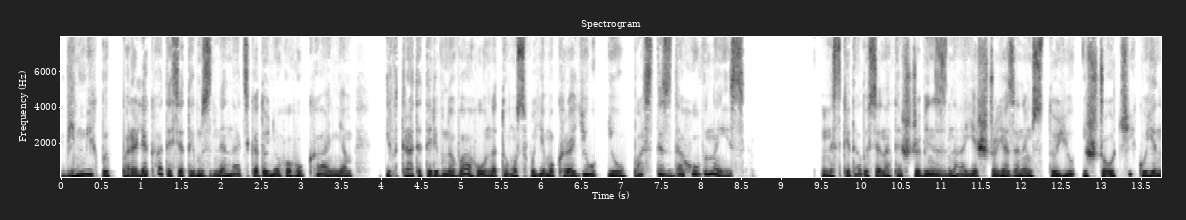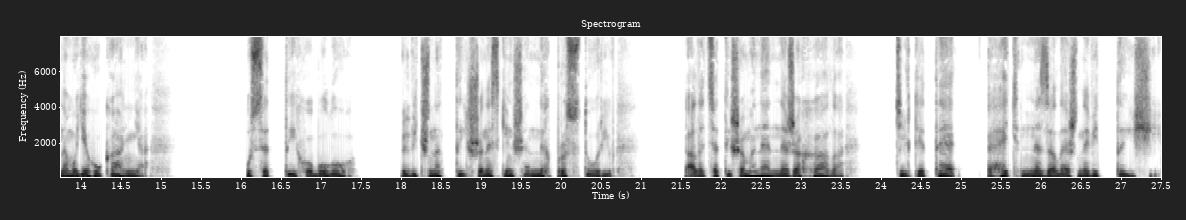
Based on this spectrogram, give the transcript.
він міг би перелякатися тим зненацька до нього гуканням і втратити рівновагу на тому своєму краю і упасти з даху вниз. Не скидалося на те, що він знає, що я за ним стою і що очікує на моє гукання. Усе тихо було, вічна тиша нескінченних просторів, але ця тиша мене не жахала, тільки те геть незалежне від тиші,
